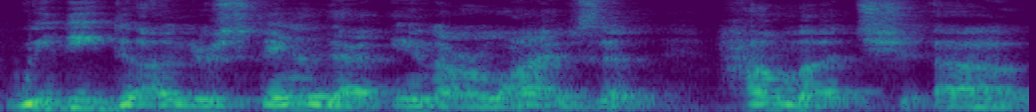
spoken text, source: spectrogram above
we need to understand that in our lives that how much, uh,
